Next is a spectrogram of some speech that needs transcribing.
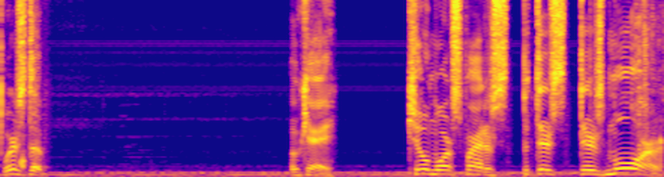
Where's the... Okay. Kill more spiders. But there's... there's more.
